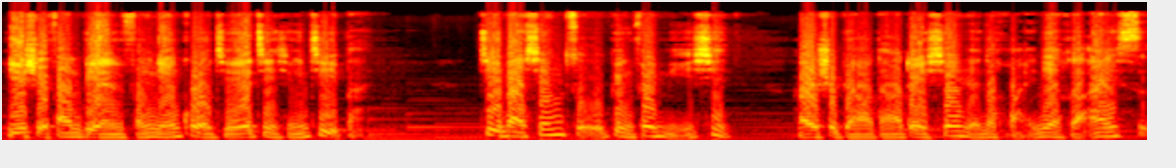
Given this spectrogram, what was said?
一是方便逢年过节进行祭拜，祭拜先祖并非迷信，而是表达对先人的怀念和哀思；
